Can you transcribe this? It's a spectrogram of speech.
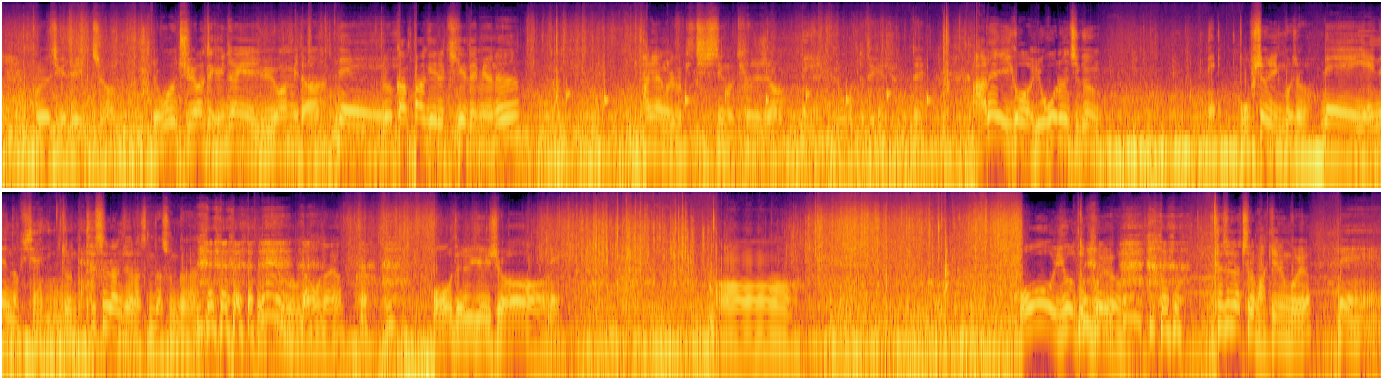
네, 보여지게 돼 있죠. 요건 주행할 때 굉장히 유용합니다. 네. 그리고 깜빡이를 켜게 되면은 방향을 이렇게 지시등을 켜주죠. 네. 이런 것도 되게 좋은데 아래 이거 요거는 지금 네. 옵션인 거죠. 네, 얘는 전 옵션입니다. 테슬라인 줄 알았습니다 순간 이거 나오나요? 오 내비게이션 네. 어. 오 이건 또 뭐예요? 테슬라처럼 바뀌는 거예요? 네.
